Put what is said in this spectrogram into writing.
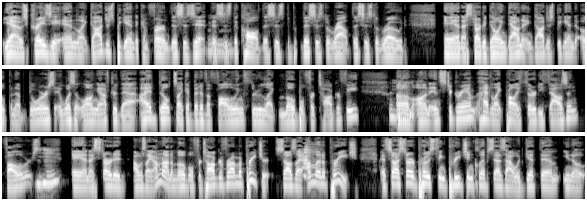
yeah it was crazy. And like god just began to confirm this is it. This is Mhm. the call. This is the this is the route. This is the road. And i started going down it and god just began to open up doors. It wasn't long after that i had built like a bit of a following through like mobile photography um, on instagram. I had like probably 30000 followers. Mhm. and i started i was like like, I'm not a mobile photographer. I'm a preacher. So I was like, I'm going to preach. And so I started posting preaching clips as I would get them, you know,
